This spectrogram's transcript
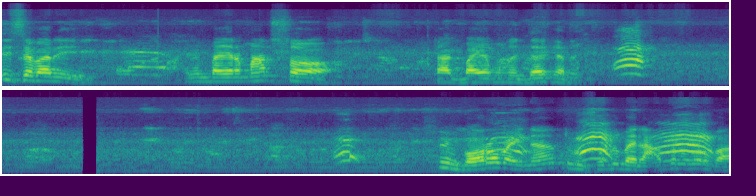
দিছে বাড়ি? ভাইয়ের মারছ? কাক ভাইয়া মনে দেখে নাই। তুমি বড় ভাই না তুমি ছোট ভাইয়ের আদর করবা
